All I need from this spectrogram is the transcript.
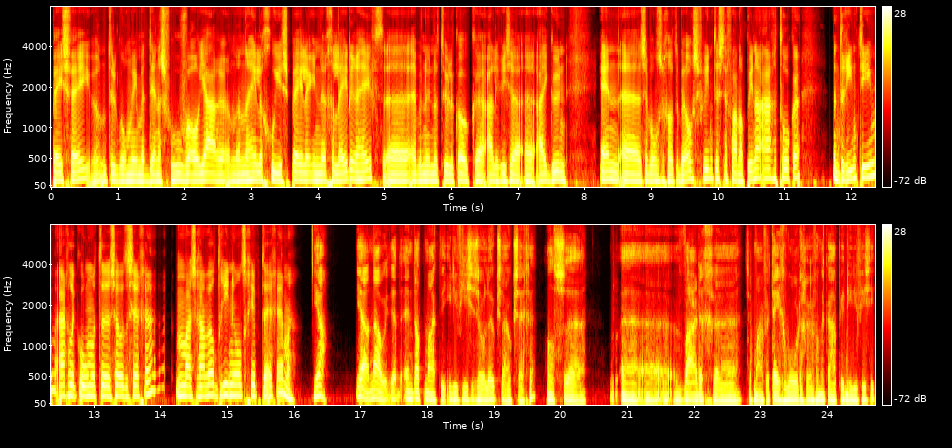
PSV, natuurlijk wel meer met Dennis Verhoeven al jaren een, hele goede speler in de gelederen heeft. hebben nu natuurlijk ook Alirisa Aygun en ze hebben onze grote Belgische vriend Stefano Pinna aangetrokken een dreamteam, eigenlijk om het uh, zo te zeggen. Maar ze gaan wel 3-0 schip tegen Emmen. Ja. ja, nou, en dat maakt de E-divisie zo leuk, zou ik zeggen. Als uh, uh, waardig zeg maar, vertegenwoordiger van de KPN-divisie.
